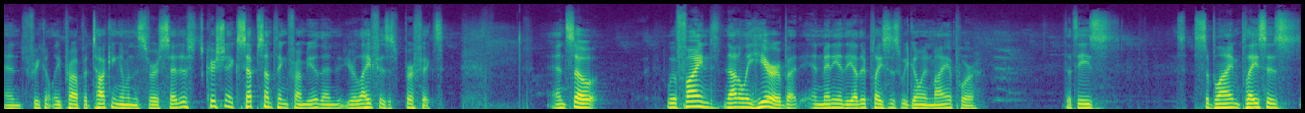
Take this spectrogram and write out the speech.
And frequently, Prabhupada talking him in this verse said, if Krishna accepts something from you, then your life is perfect. And so we'll find not only here, but in many of the other places we go in Mayapur, that these sublime places,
